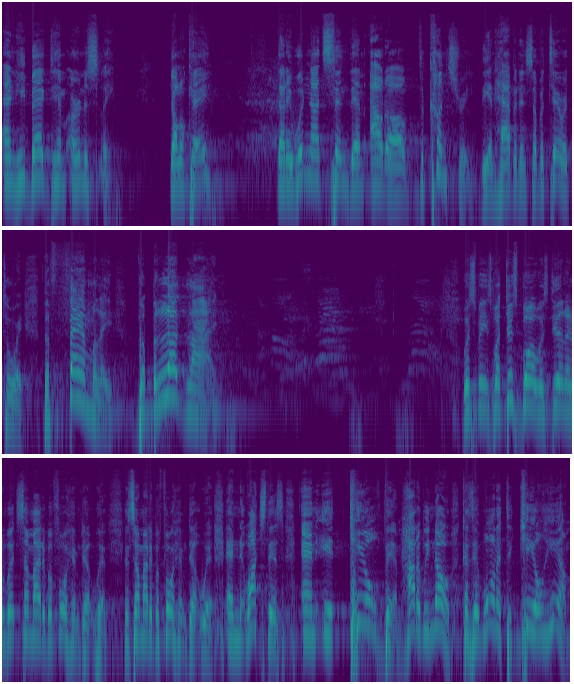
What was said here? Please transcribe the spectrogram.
And he begged him earnestly. Y'all okay? that he would not send them out of the country, the inhabitants of a territory, the family, the bloodline. Which means what this boy was dealing with, somebody before him dealt with, and somebody before him dealt with. And watch this, and it killed them. How do we know? Because it wanted to kill him.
